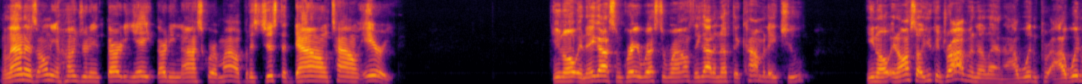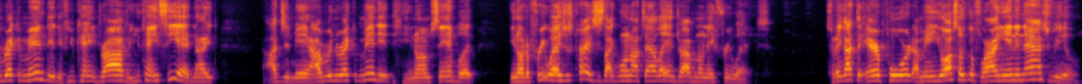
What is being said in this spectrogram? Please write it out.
Atlanta is only 138, 39 square miles, but it's just a downtown area. You know, and they got some great restaurants. They got enough to accommodate you. You know, and also you can drive in Atlanta. I wouldn't I wouldn't recommend it if you can't drive and you can't see at night. I just man, I wouldn't recommend it. You know what I'm saying? But you know, the freeway is crazy. It's like going out to LA and driving on their freeways. So they got the airport. I mean, you also can fly in in Nashville.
